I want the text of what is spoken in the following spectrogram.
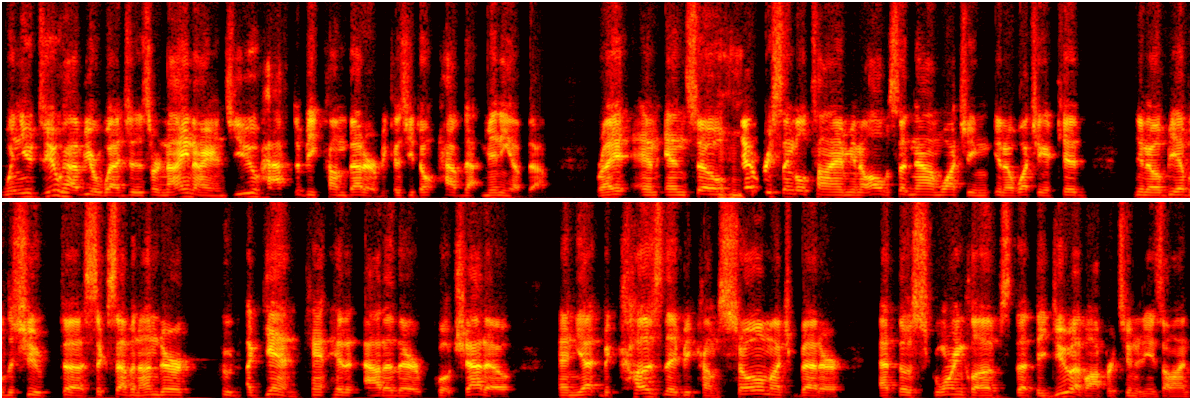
when you do have your wedges or nine irons, you have to become better because you don't have that many of them right and and so mm-hmm. every single time you know all of a sudden now i'm watching you know watching a kid you know be able to shoot uh, six seven under who again can't hit it out of their quote shadow. And yet because they become so much better at those scoring clubs that they do have opportunities on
